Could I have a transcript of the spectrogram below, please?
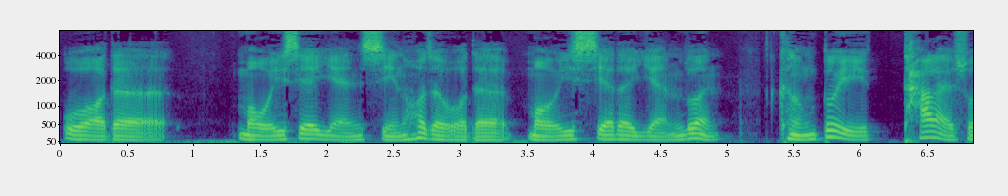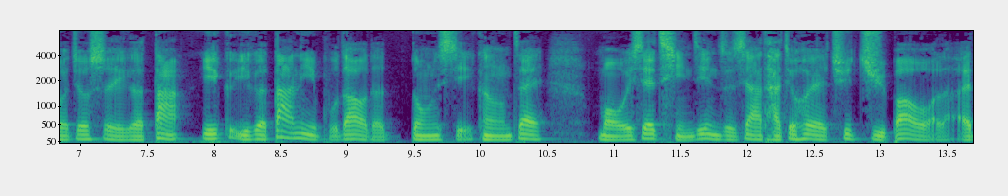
我的某一些言行，或者我的某一些的言论，可能对于他来说就是一个大一个一个大逆不道的东西。可能在某一些情境之下，他就会去举报我了。而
